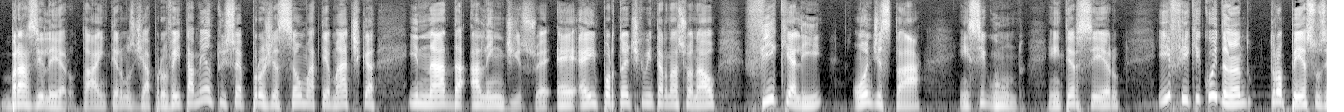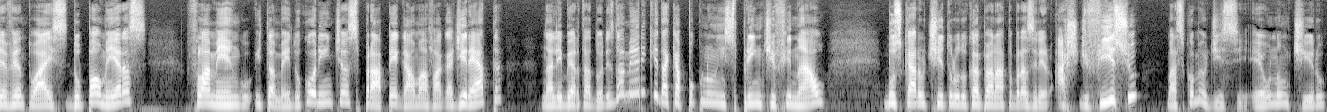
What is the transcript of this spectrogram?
brasileiro, tá? Em termos de aproveitamento, isso é projeção matemática e nada além disso. É, é, é importante que o Internacional fique ali onde está, em segundo, em terceiro, e fique cuidando tropeços eventuais do Palmeiras, Flamengo e também do Corinthians para pegar uma vaga direta na Libertadores da América e daqui a pouco num sprint final buscar o título do Campeonato Brasileiro. Acho difícil, mas como eu disse, eu não tiro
